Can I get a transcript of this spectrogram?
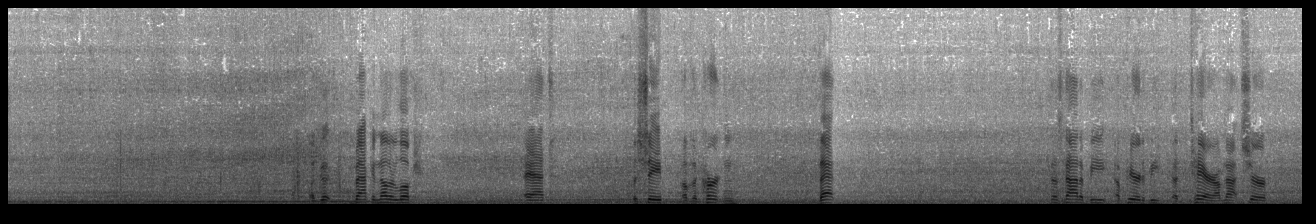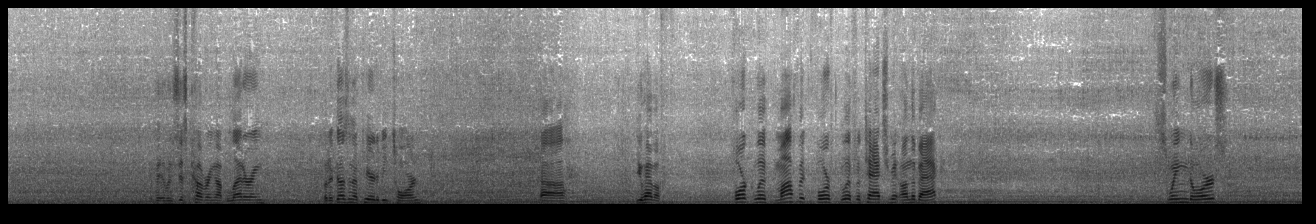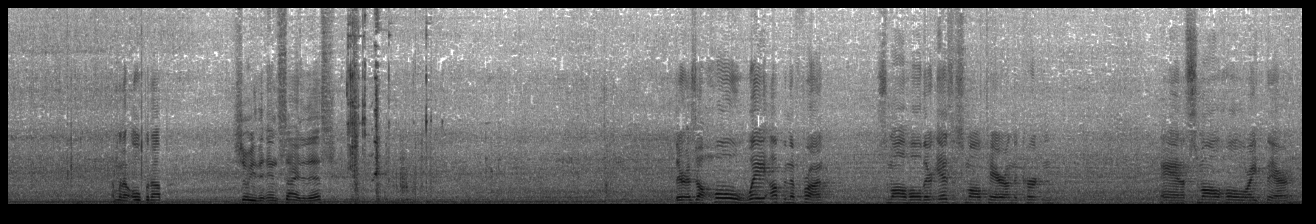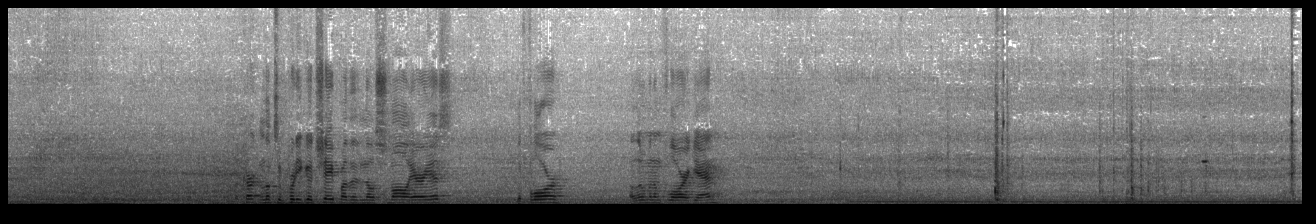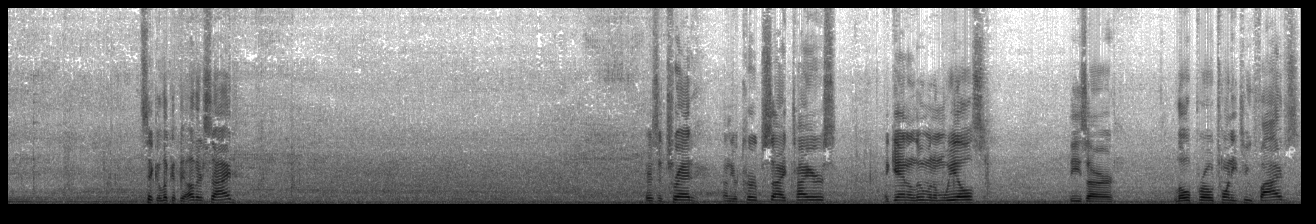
A good back another look at the shape of the curtain, that does not appear to be a tear. I'm not sure if it was just covering up lettering, but it doesn't appear to be torn. Uh, you have a forklift, Moffett forklift attachment on the back. Swing doors. I'm gonna open up, show you the inside of this. There is a hole way up in the front, small hole. There is a small tear on the curtain and a small hole right there. The curtain looks in pretty good shape other than those small areas. The floor aluminum floor again. Let's take a look at the other side. There's a tread on your curbside tires. Again, aluminum wheels. These are Low Pro 22 5s.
